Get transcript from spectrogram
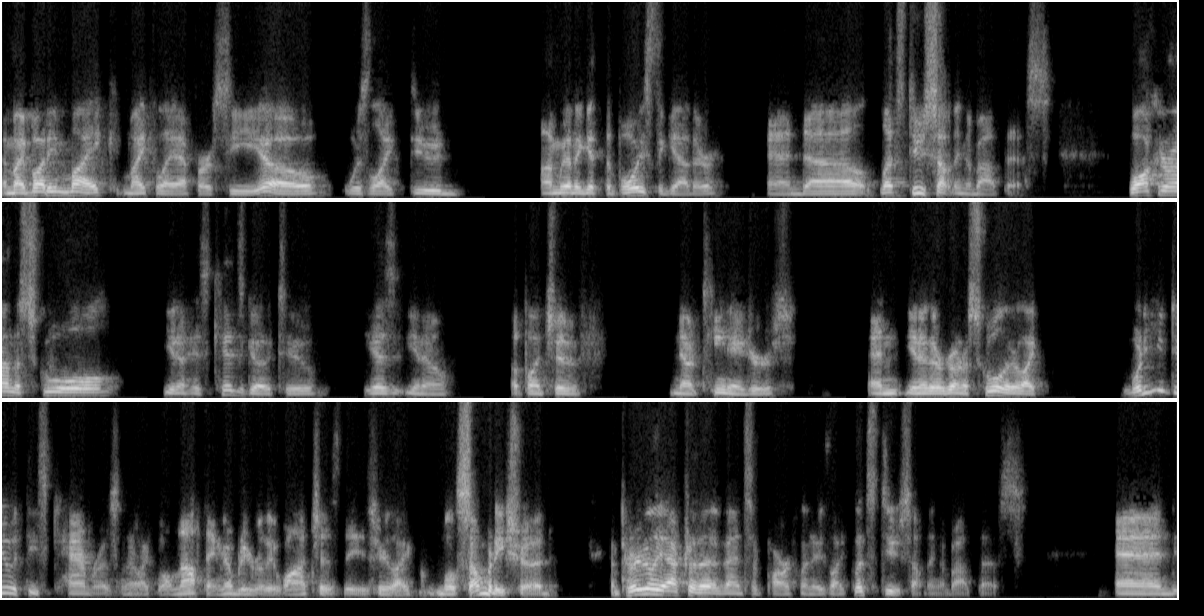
And my buddy Mike, Mike Lahiff, our CEO, was like, dude, I'm going to get the boys together and uh, let's do something about this. Walking around the school, you know, his kids go to, he has, you know, a bunch of now teenagers and, you know, they're going to school. They're like, what do you do with these cameras? And they're like, well, nothing. Nobody really watches these. You're like, well, somebody should. And particularly after the events at Parkland, he's like, let's do something about this. And,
